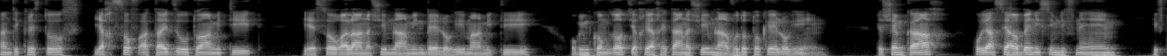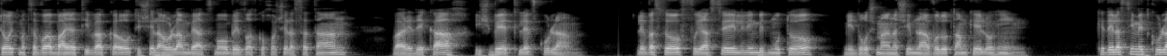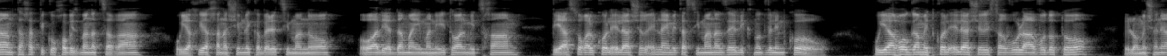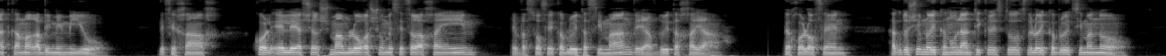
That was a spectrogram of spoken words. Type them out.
אנטיקריסטוס יחשוף עתה את זהותו האמיתית, יאסור על האנשים להאמין באלוהים האמיתי, ובמקום זאת יכריח את האנשים לעבוד אותו כאלוהים. לשם כך, הוא יעשה הרבה ניסים לפניהם, יפתור את מצבו הבעייתי והכאוטי של העולם בעצמו בעזרת כוחו של השטן, ועל ידי כך ישבה את לב כולם. לבסוף הוא יעשה אלילים בדמותו, וידרוש מהאנשים לעבוד אותם כאלוהים. כדי לשים את כולם תחת פיקוחו בזמן הצרה, הוא יכריח אנשים לקבל את סימנו, או על ידם הימנית או על מצחם, ויאסור על כל אלה אשר אין להם את הסימן הזה לקנות ולמכור. הוא יהרוג גם את כל אלה אשר יסרבו לעבוד אותו, ולא משנה עד כמה רבים הם יהיו. לפיכך, כל אלה אשר שמם לא רשום בספר החיים, לבסוף יקבלו את הסימן ויעבדו את החיה. בכל אופן, הקדושים לא ייכנעו לאנטיקריסטוס ולא יקבלו את סימנו.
